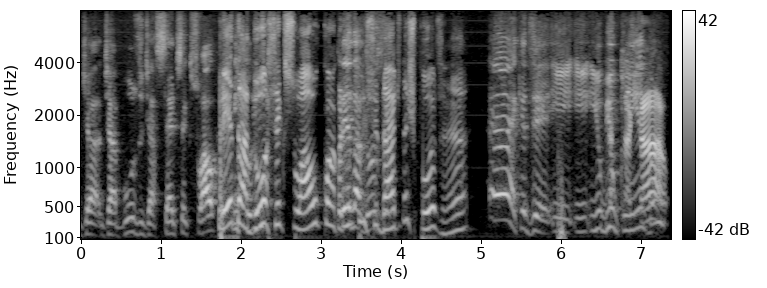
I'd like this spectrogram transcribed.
de, de abuso, de assédio sexual. Predador sexual com a cumplicidade da esposa, né? É, quer dizer, e, e, e o Bill Clinton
